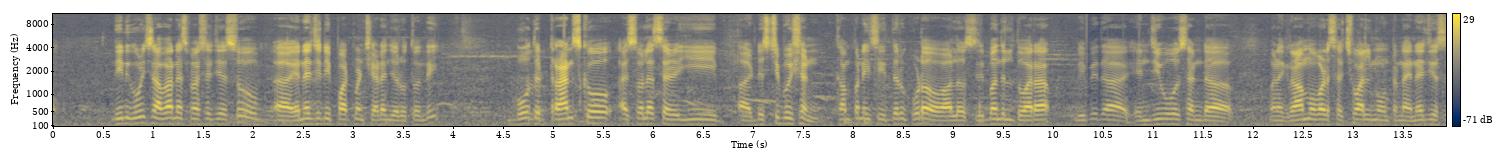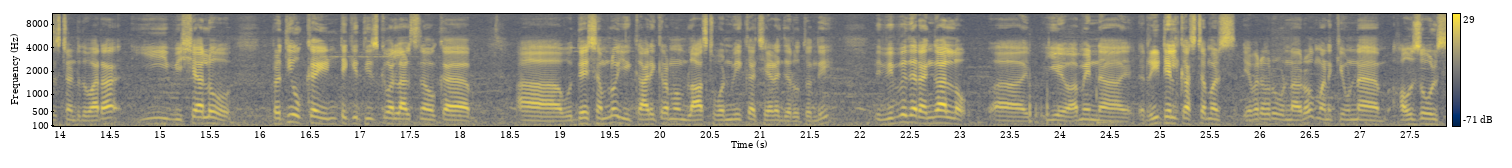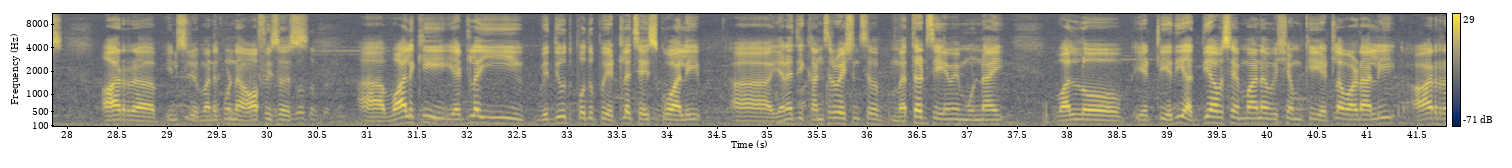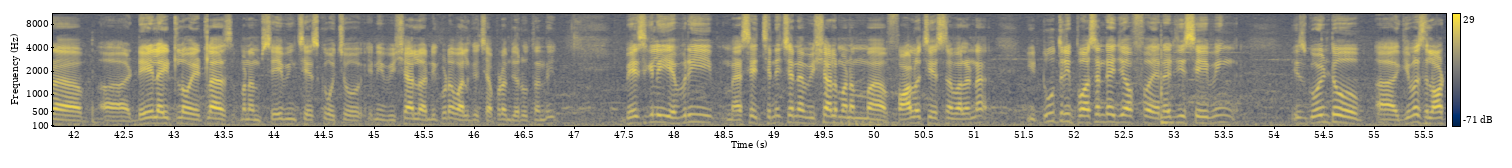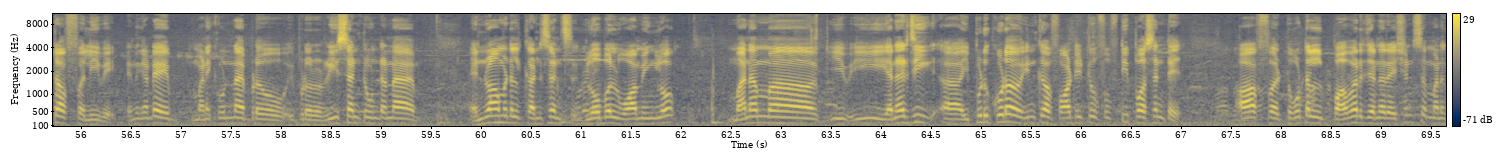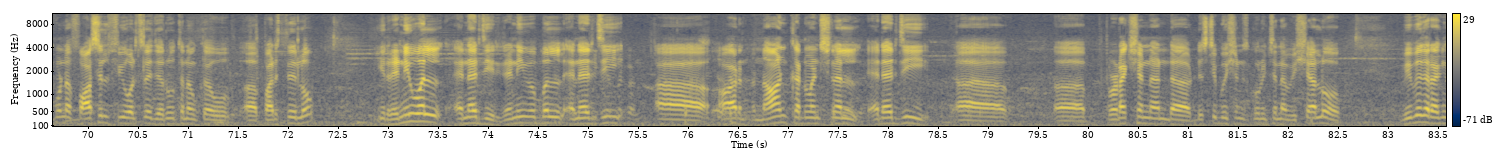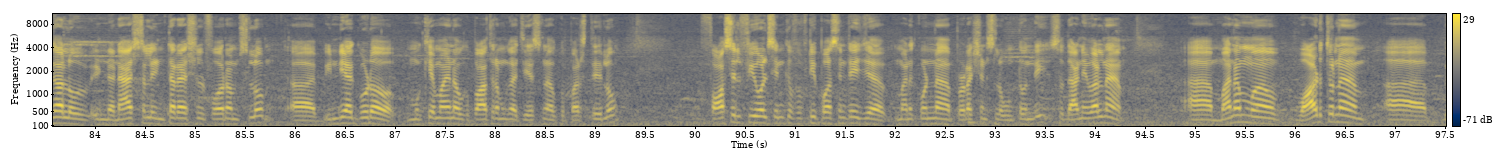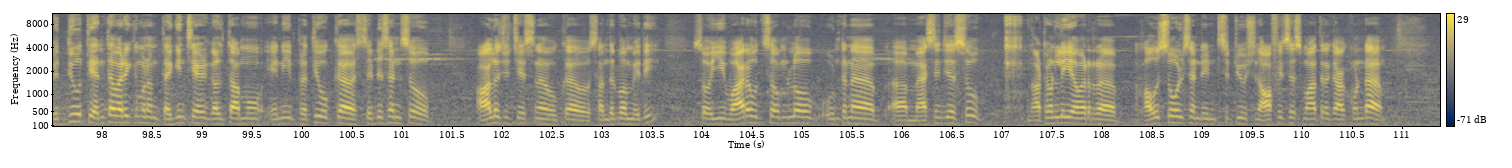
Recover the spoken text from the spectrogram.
దీని గురించి అవేర్నెస్ మెసేజెస్ ఎనర్జీ డిపార్ట్మెంట్ చేయడం జరుగుతుంది. Both Transco as well as ఈ uh, డిస్ట్రిబ్యూషన్ కంపెనీస్ ఇద్దరు కూడా వాళ్ళ సిబ్బందుల ద్వారా వివిధ ఎన్జిఓస్ అండ్ uh, మన గ్రామవాడ సచివాలయంలో ఉంటున్న ఎనర్జీ అసిస్టెంట్ ద్వారా ఈ విషయాలు ప్రతి ఒక్క ఇంటికి తీసుకువెళ్ళాల్సిన ఒక ఉద్దేశంలో ఈ కార్యక్రమం లాస్ట్ వన్ వీక్గా చేయడం జరుగుతుంది. వివిధ రంగాల్లో ఐ మీన్ రీటైల్ కస్టమర్స్ ఎవరెవరు ఉన్నారో మనకి ఉన్న హౌస్ హోల్డ్స్ ఆర్ ఇన్స్టి మనకున్న ఆఫీసర్స్ వాళ్ళకి ఎట్లా ఈ విద్యుత్ పొదుపు ఎట్లా చేసుకోవాలి? ఎనర్జీ కన్సర్వేషన్స్ మెథడ్స్ ఏమేమి ఉన్నాయి? వాళ్ళు ఎట్లా ఏది అత్యవసరమైన విషయంకి ఎట్లా వాడాలి? ఆర్ డే లైట్లో ఎట్లా మనం సేవింగ్ చేసుకోవచ్చు? ఇన్ని విషయాలు అన్నీ కూడా వాళ్ళకి చెప్పడం జరుగుతుంది. బేసికలీ ఎవ్రీ మెసేజ్ చిన్న చిన్న విషయాలు మనం ఫాలో చేసిన వలన ఈ two three percentage of energy saving is going to give us lot of leeway ఎందుకంటే మనకి ఉన్న ఇప్పుడు ఇప్పుడు రీసెంట్ ఉంటున్న ఎన్విరాన్మెంటల్ కన్సర్న్స్ గ్లోబల్ వార్మింగ్లో మనం ఈ ఎనర్జీ ఇప్పుడు కూడా ఇంకా forty to fifty percentage of total power generations మనకున్న ఫాసిల్ ఫ్యూయల్స్లో జరుగుతున్న ఒక పరిస్థితిలో. ఈ renewal energy renewable energy or non conventional energy production and distributions గురించిన విషయాలు వివిధ రంగాల్లో నేషనల్ ఇంటర్నేషనల్ ఫోరమ్స్లో ఇండియా కూడా ముఖ్యమైన ఒక పాత్రంగా చేసిన ఒక పరిస్థితిలో. ఫాసిల్ ఫ్యూయల్స్ ఇంకా ఫిఫ్టీ పర్సెంటేజ్ uh, మనకున్న ప్రొడక్షన్స్లో ఉంటుంది. సో దానివలన uh, మనం uh, వాడుతున్న విద్యుత్ ఎంతవరకు మనం తగ్గించగలుగుతాము అని ప్రతి ఒక్క సిటిజన్స్ ఆలోచన చేసిన ఒక సందర్భం ఇది. సో ఈ వార ఉత్సవంలో ఉంటున్న messages not only our households and institution offices మాత్రం కాకుండా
